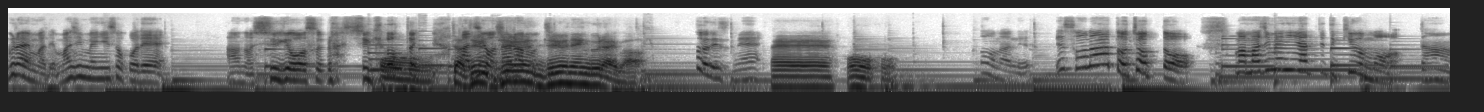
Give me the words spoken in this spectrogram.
ぐらいまで真面目にそこであの修行する修行というじゃあ 10, 10, 10年ぐらいは。そうですね。へえー、おおそうなんです。でその後ちょっと、まあ、真面目にやってて9も段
